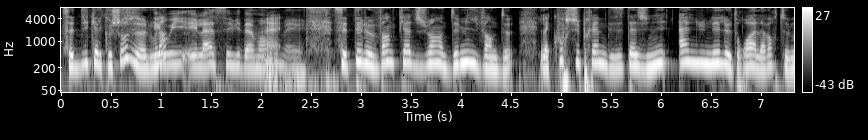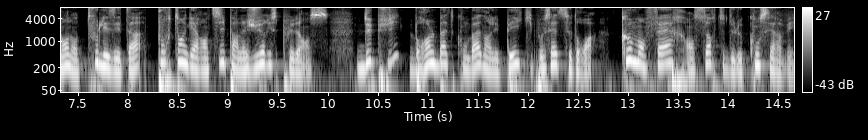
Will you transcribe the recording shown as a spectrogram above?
Ça te dit quelque chose, Et Luna oui, hélas, évidemment. Ouais. mais- C'était le 24 juin 2022. La Cour suprême des États-Unis annulait le droit à l'avortement dans tous les États, pourtant garanti par la jurisprudence. Depuis, branle-bas de combat dans les pays qui possèdent ce droit. Comment faire en sorte de le conserver?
